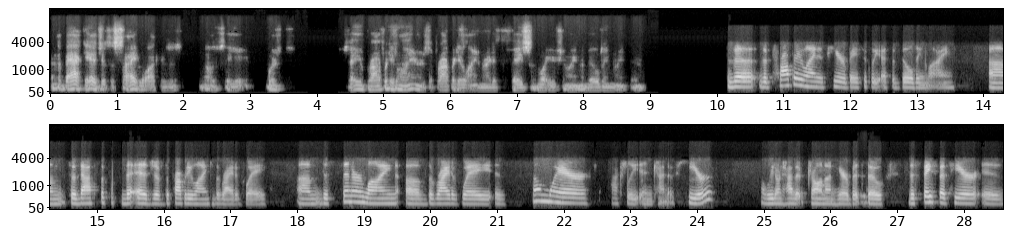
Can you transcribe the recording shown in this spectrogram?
and the back edge of the sidewalk is, let's see, where's, is that your property line or is the property line right at the face of what you're showing the building right there? The, the property line is here basically at the building line. Um, so that's the, the edge of the property line to the right of way. Um, the center line of the right of way is somewhere actually in kind of here. Well, We don't have it drawn on here, but so the space that's here is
